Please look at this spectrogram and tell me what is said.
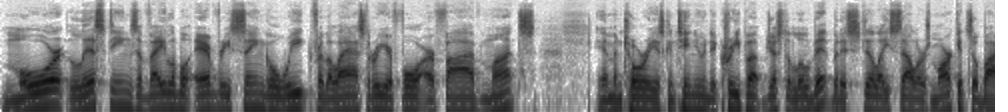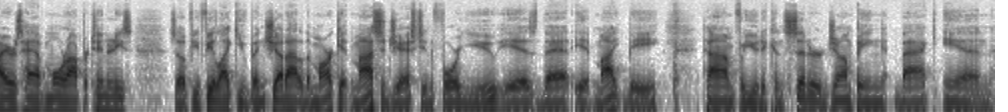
more listings available every single week for the last three or four or five months. Inventory is continuing to creep up just a little bit, but it's still a seller's market, so buyers have more opportunities. So if you feel like you've been shut out of the market, my suggestion for you is that it might be time for you to consider jumping back in.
